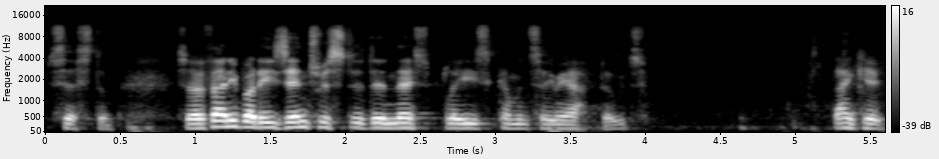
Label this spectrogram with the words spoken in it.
system. So if anybody's interested in this, please come and see me afterwards. Thank you.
